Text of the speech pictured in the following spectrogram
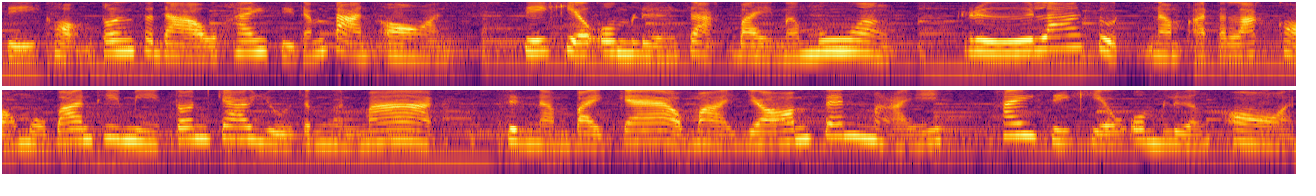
สีของต้นสะเดาให้สีน้ำตาลอ่อน สีเขียวอมเหลืองจากใบมะม่วง หรือล่าสุดนำอัตลักษณ์ของหมู่บ้านที่มีต้นแก้วอยู่จำนวนมาก จึงนำใบแก้วมาย้อมเส้นไหม ให้สีเขียวอมเหลืองอ่อน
